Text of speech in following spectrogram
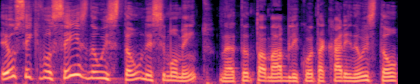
Eu sei que vocês não estão nesse momento, né? Tanto a Mabel quanto a Karen não estão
